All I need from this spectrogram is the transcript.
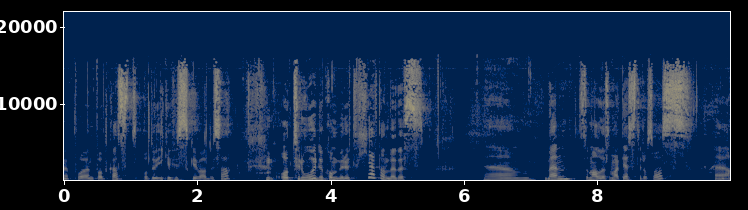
med på en podkast og du ikke husker hva du sa, og tror du kommer ut helt annerledes. Um, Men som alle som har vært gjester hos oss, eh,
